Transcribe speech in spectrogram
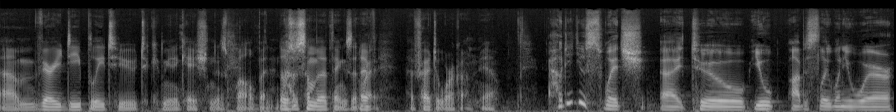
um, very deeply to to communication as well. But those are some of the things that I've I've tried to work on. Yeah. How did you switch uh, to you? Obviously, when you were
